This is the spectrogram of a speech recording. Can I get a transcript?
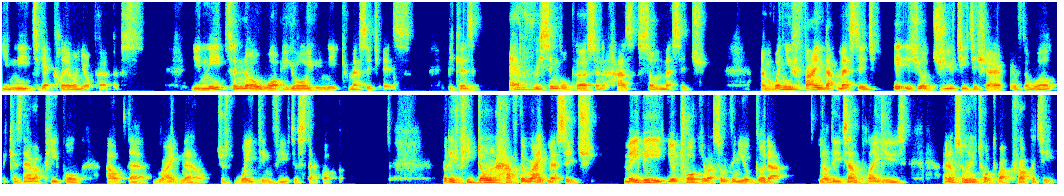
you need to get clear on your purpose. You need to know what your unique message is because every single person has some message. And when you find that message, it is your duty to share it with the world because there are people out there right now just waiting for you to step up. But if you don't have the right message, maybe you're talking about something you're good at. You know, the example I use, I know someone who talked about property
